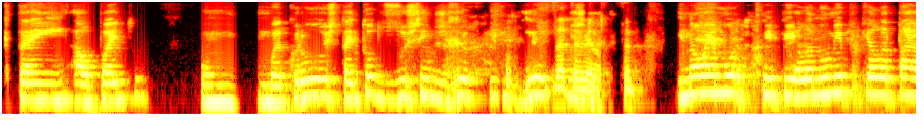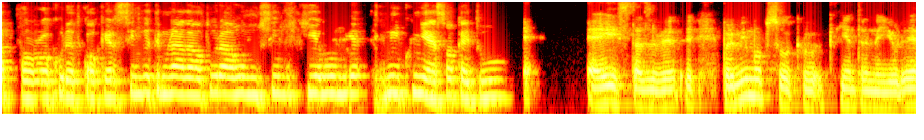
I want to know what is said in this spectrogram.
que tem ao peito um, uma cruz, tem todos os símbolos Exatamente e não é morto pela múmia porque ela está à procura de qualquer símbolo, a determinada altura há um símbolo que a múmia reconhece. Ok, tu. É, é isso, estás a ver? Para mim, uma pessoa que, que entra na Euro, é,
